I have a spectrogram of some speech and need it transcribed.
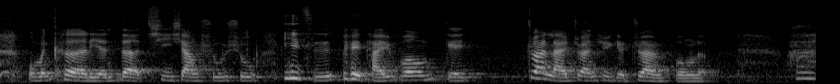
我们可怜的气象叔叔一直被台风给转来转去，给转疯了。唉，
